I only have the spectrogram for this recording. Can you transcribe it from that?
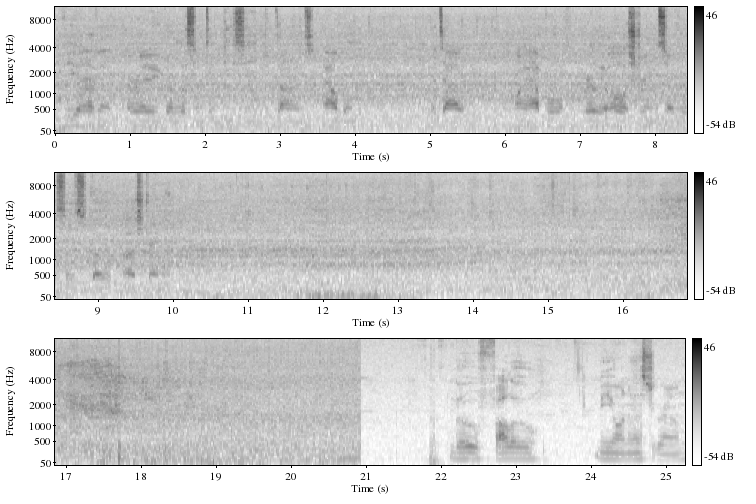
If you haven't already, go to DC Don's album. It's out on Apple. Really, all streaming services. Go uh, stream it. Go follow me on Instagram.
